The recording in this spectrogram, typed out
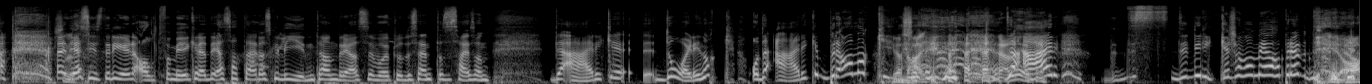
Jeg syns dere gir den altfor mye kred. Jeg satt der og skulle gi den til Andreas, vår produsent, og så sa jeg sånn Det er ikke dårlig nok, og det er ikke bra nok. Ja, så, det er det, det virker som om jeg har prøvd. Ja,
